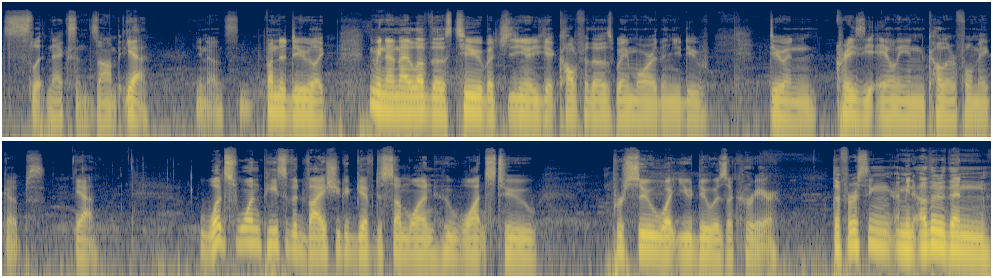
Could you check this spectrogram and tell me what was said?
slit necks and zombies. Yeah you know it's fun to do like i mean and i love those too but you know you get called for those way more than you do doing crazy alien colorful makeups. Yeah. What's one piece of advice you could give to someone who wants to pursue what you do as a career? The first thing i mean other than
